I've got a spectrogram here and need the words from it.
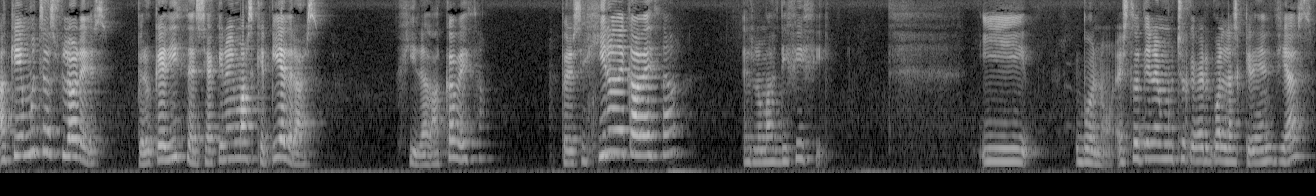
Aquí hay muchas flores, pero ¿qué dices si aquí no hay más que piedras? Gira la cabeza. Pero ese giro de cabeza es lo más difícil. Y bueno, esto tiene mucho que ver con las creencias,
